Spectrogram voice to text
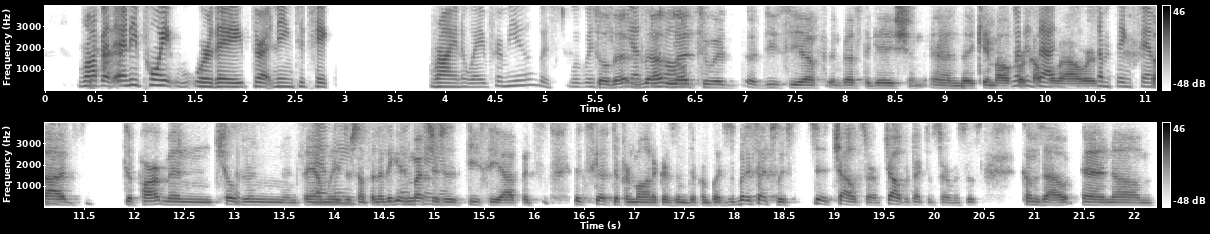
Rob, at any point were they threatening to take Ryan away from you? Was, was so that that involved? led to a, a, DCF investigation, and they came out what for a couple of hours. Something family uh, Department Children and Families, families or something. I think it must just as DCF. It's it's got different monikers in different places, but essentially, Child Serve, Child Protective Services comes out and um,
